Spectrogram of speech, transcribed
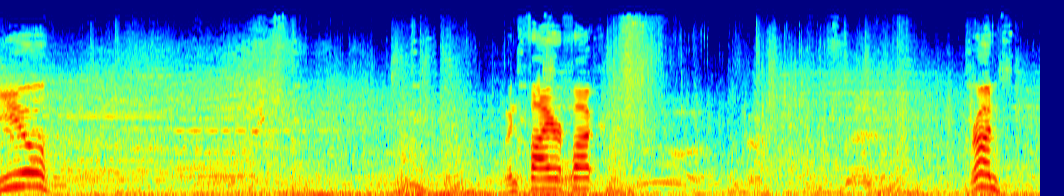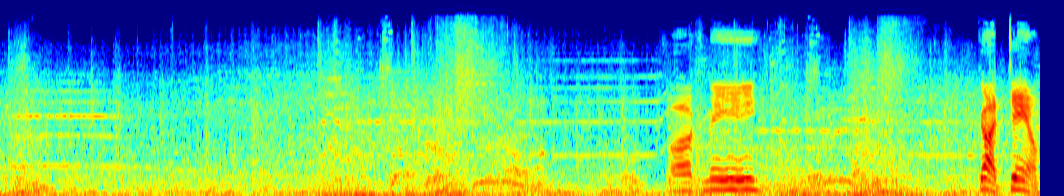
Heal! When fire, fuck! Run! Fuck me! God damn.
